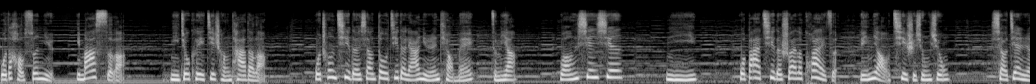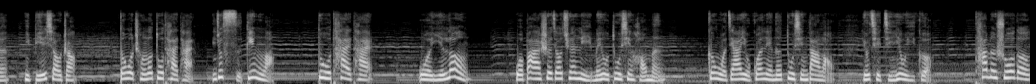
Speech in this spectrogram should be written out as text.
我的好孙女，你妈死了，你就可以继承她的了。我冲气的像斗鸡的俩女人挑眉，怎么样？王仙仙，你……我爸气得摔了筷子。林鸟气势汹汹，小贱人，你别嚣张。等我成了杜太太，你就死定了。杜太太，我一愣。我爸社交圈里没有杜姓豪门，跟我家有关联的杜姓大佬有且仅有一个。他们说的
